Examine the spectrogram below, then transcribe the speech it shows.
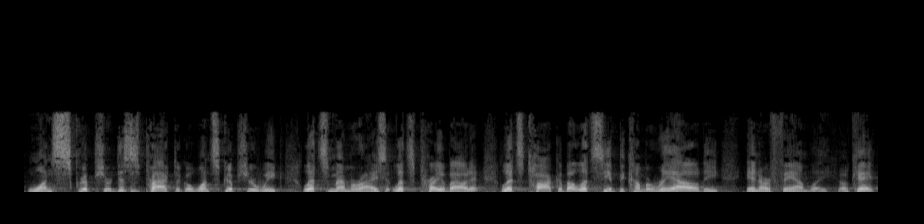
one scripture. This is practical. One scripture a week. Let's memorize it. Let's pray about it. Let's talk about it. Let's see it become a reality in our family, okay?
